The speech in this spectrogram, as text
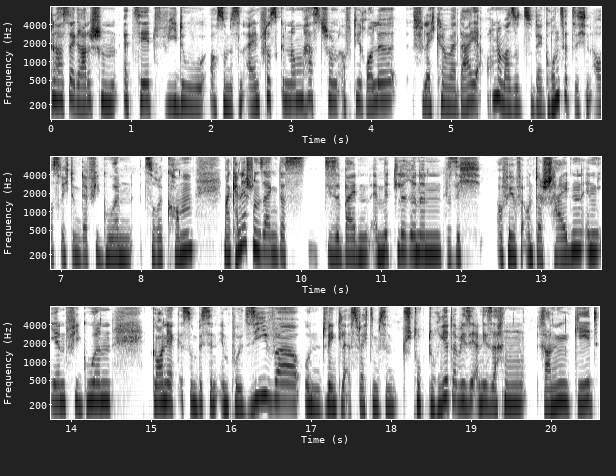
Du hast ja gerade schon erzählt, wie du auch so ein bisschen Einfluss genommen hast schon auf die Rolle. Vielleicht können wir da ja auch nochmal so zu der grundsätzlichen Ausrichtung der Figuren zurückkommen. Man kann ja schon sagen, dass diese beiden Ermittlerinnen sich auf jeden Fall unterscheiden in ihren Figuren. Gorniak ist so ein bisschen impulsiver und Winkler ist vielleicht ein bisschen strukturierter, wie sie an die Sachen rangeht.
